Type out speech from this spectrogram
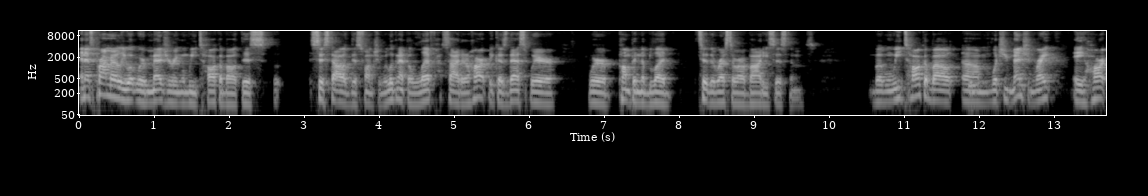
And that's primarily what we're measuring when we talk about this systolic dysfunction. We're looking at the left side of the heart because that's where we're pumping the blood to the rest of our body systems. But when we talk about um, what you mentioned, right, a heart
